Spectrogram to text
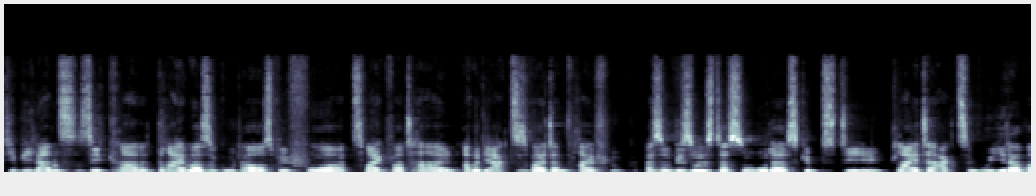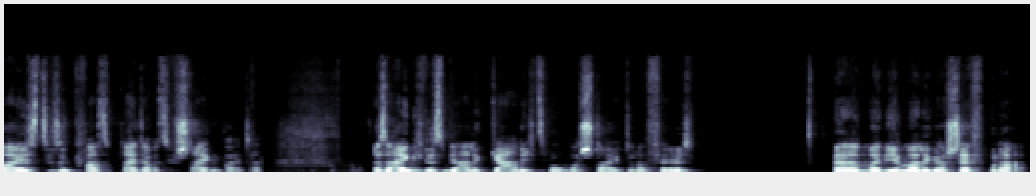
die Bilanz sieht gerade dreimal so gut aus wie vor zwei Quartalen, aber die Aktie ist weiter im Freiflug. Also wieso ist das so? Oder es gibt die Pleite-Aktien, wo jeder weiß, die sind quasi pleite, aber sie steigen weiter. Also eigentlich wissen wir alle gar nichts, warum was steigt oder fällt. Äh, mein ehemaliger Chef oder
